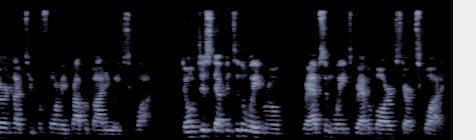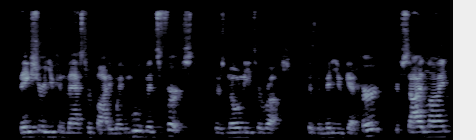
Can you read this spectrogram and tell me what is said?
learn how to perform a proper body weight squat. Don't just step into the weight room, grab some weights, grab a bar, and start squatting. Make sure you can master body weight movements first. There's no need to rush because the minute you get hurt, you're sidelined,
